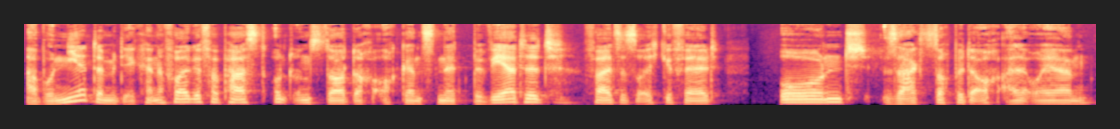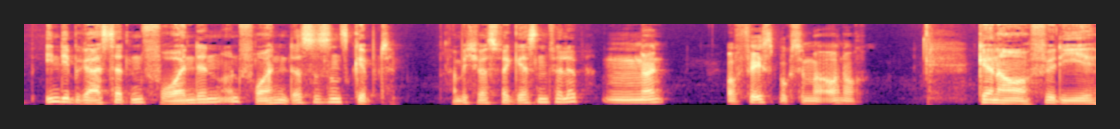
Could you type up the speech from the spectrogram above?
abonniert, damit ihr keine Folge verpasst und uns dort doch auch ganz nett bewertet, falls es euch gefällt. Und sagt's doch bitte auch all euren Indie-begeisterten Freundinnen und Freunden, dass es uns gibt. Habe ich was vergessen, Philipp? Nein, auf Facebook sind wir auch noch. Genau, für die,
